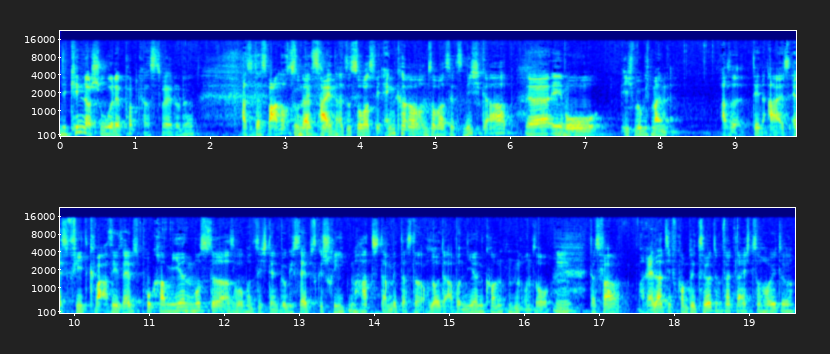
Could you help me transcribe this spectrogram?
die Kinderschuhe der Podcast-Welt, oder? Also das war noch So zu ein einer bisschen. Zeit, als es sowas wie Anchor und sowas jetzt nicht gab, Ja, wo ich wirklich meinen, also den ASS-Feed quasi selbst programmieren musste, also wo man sich den wirklich selbst geschrieben hat, damit das dann auch Leute abonnieren konnten und so. Mhm. Das war relativ kompliziert im Vergleich zu heute.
